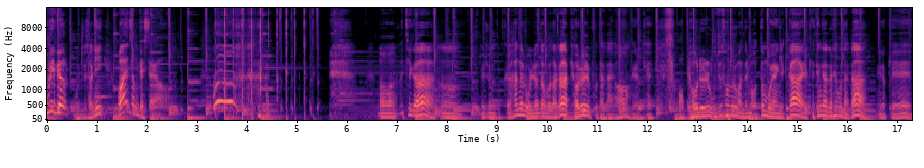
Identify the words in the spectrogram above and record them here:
우리별 우주선이 완성됐어요. 어, 아티가 어, 요즘 그 하늘을 올려다보다가 별을 보다가요 이렇게 어, 별을 우주선으로 만들면 어떤 모양일까 이렇게 생각을 해보다가 이렇게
